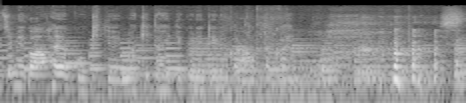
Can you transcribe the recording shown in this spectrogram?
はじめが早く起きて薪焚いてくれてるからあったかいの。いいですね。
